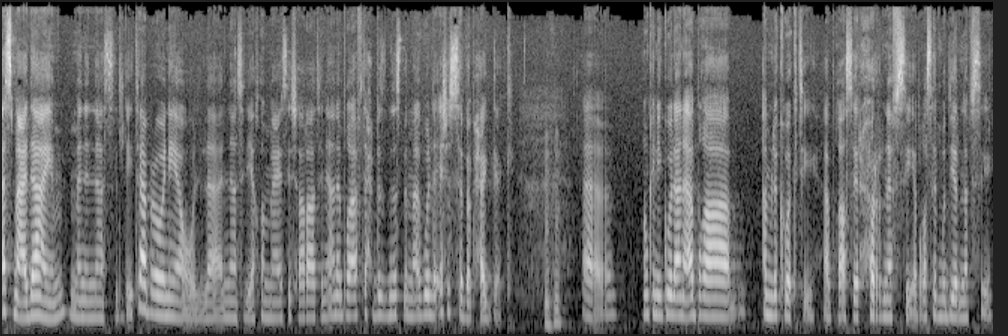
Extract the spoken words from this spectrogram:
أسمع دايم من الناس اللي يتابعوني ال- الناس اللي يأخذون معي استشارات إني أنا أبغى أفتح business لما أقول له إيش السبب حقك؟ ممكن يقول أنا أبغى أملك وقتي، أبغى أصير حر نفسي، أبغى أصير مدير نفسي.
